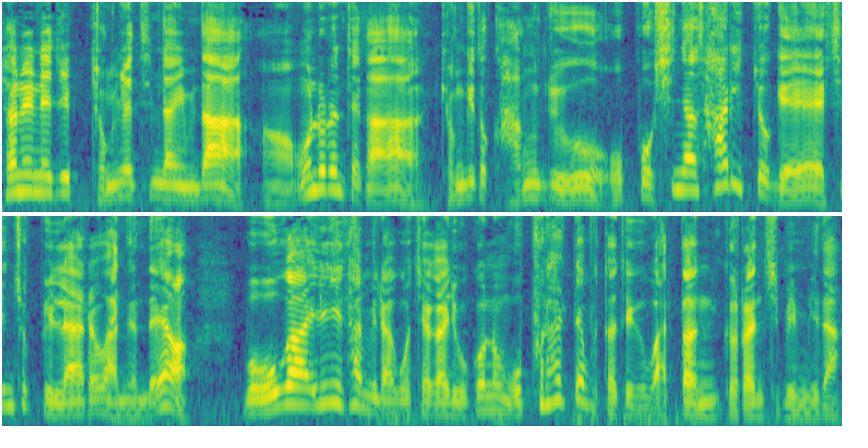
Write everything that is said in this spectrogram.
현인의 집 정유현 팀장입니다. 어, 오늘은 제가 경기도 광주 오포 신현 사리 쪽에 신축 빌라를 왔는데요. 뭐 5가 1, 2, 3이라고 제가 요거는 오픈할 때부터 지금 왔던 그런 집입니다.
